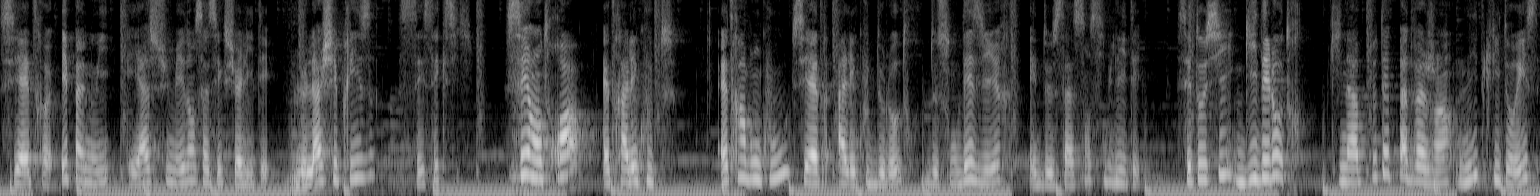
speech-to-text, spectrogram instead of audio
c'est être épanoui et assumé dans sa sexualité. Le lâcher prise, c'est sexy. C'est en trois, être à l'écoute. Être un bon coup, c'est être à l'écoute de l'autre, de son désir et de sa sensibilité. C'est aussi guider l'autre, qui n'a peut-être pas de vagin ni de clitoris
